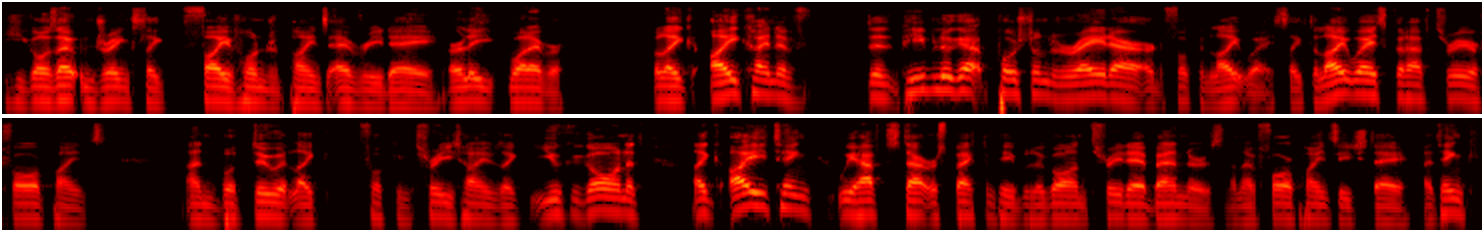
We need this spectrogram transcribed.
he goes out and drinks like 500 pints every day or like whatever. But like I kind of the people who get pushed under the radar are the fucking lightweights. Like the lightweights could have three or four pints and but do it like fucking three times. Like you could go on it. Like I think we have to start respecting people who go on three day benders and have four pints each day. I think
